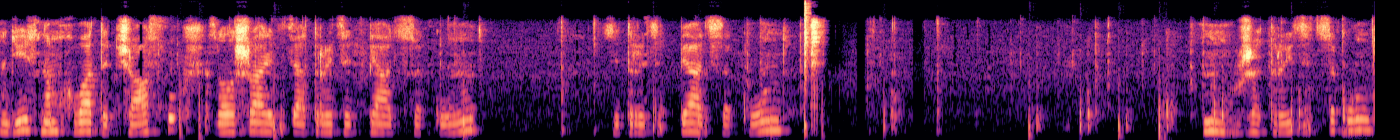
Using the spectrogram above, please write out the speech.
Надіюсь, нам хватить часу. Залишається 35 секунд. Ці 35 секунд. Ну, вже 30 секунд.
